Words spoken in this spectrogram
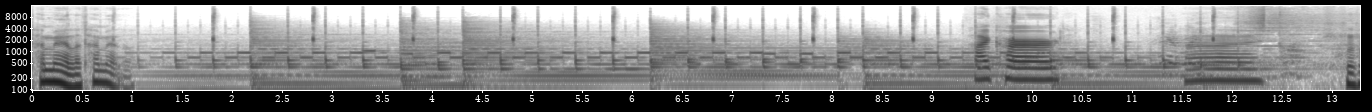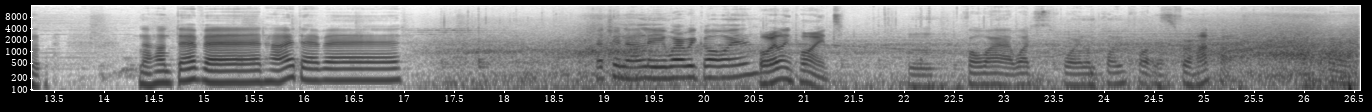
太美了，太美了！Hi Kurt，Hi，然后 David，Hi David，要去哪里？Where are we going？Boiling Point。嗯。 For what? What's boiling point for? It's for hot pot.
